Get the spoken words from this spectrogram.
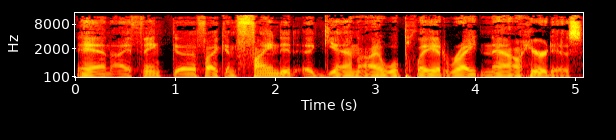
and I think uh, if I can find it again, I will play it right now. Here it is.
